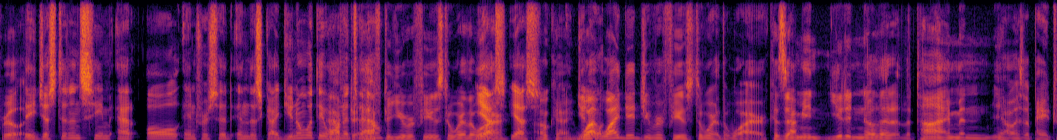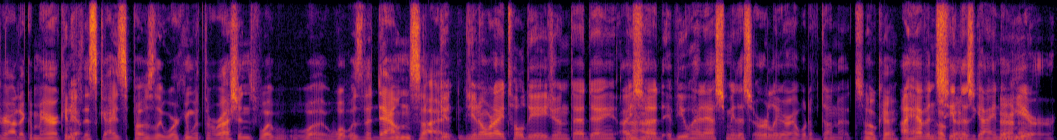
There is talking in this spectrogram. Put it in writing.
Really? They just didn't seem at all interested in this guy. Do you know what they wanted after, to know? after you refused to wear the wire? Yes, yes. Okay. Why, why did you refuse to wear the wire? Because, I mean, you didn't know that at the time. And, you know, as a patriotic American, Yeah. if this guy's supposedly working with the Russians, what what, what was the downside? Do, do you know what I told the agent that day? I Uh-huh. said, if you had asked me this earlier, I would have done it. okay. I haven't seen this guy in fair a enough. year.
